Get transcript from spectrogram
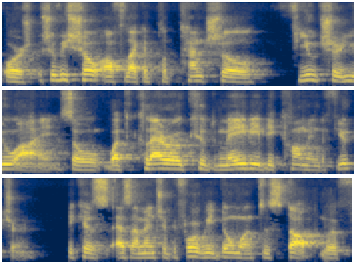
or should we show off like a potential future UI? So what Claro could maybe become in the future? Because as I mentioned before, we don't want to stop with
